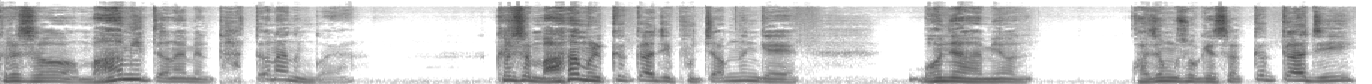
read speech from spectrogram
그래서 마음이 떠나면 다 떠나는 거야. 그래서 마음을 끝까지 붙잡는 게 뭐냐 하면 과정 속에서 끝까지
